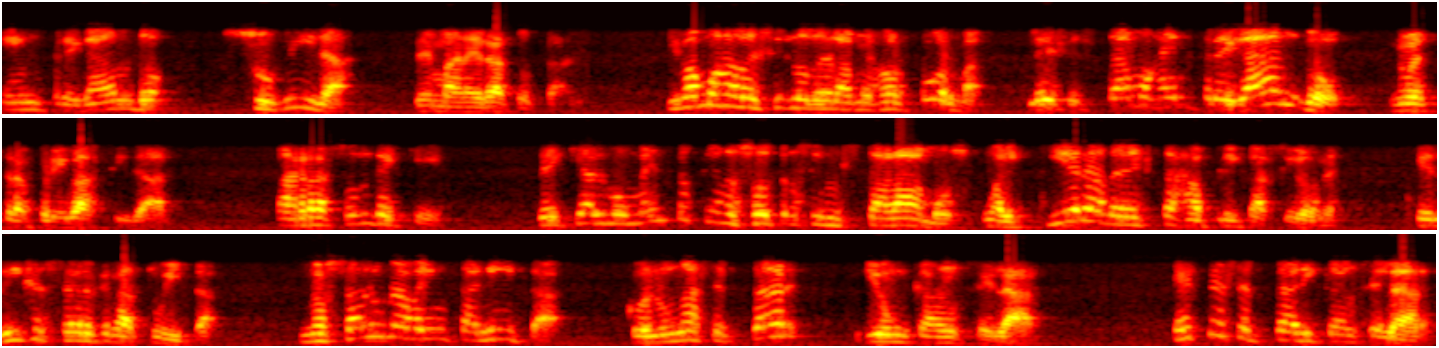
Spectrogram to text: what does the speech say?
entregando su vida de manera total. Y vamos a decirlo de la mejor forma, les estamos entregando nuestra privacidad. ¿A razón de qué? De que al momento que nosotros instalamos cualquiera de estas aplicaciones que dice ser gratuita, nos sale una ventanita con un aceptar y un cancelar. Este aceptar y cancelar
